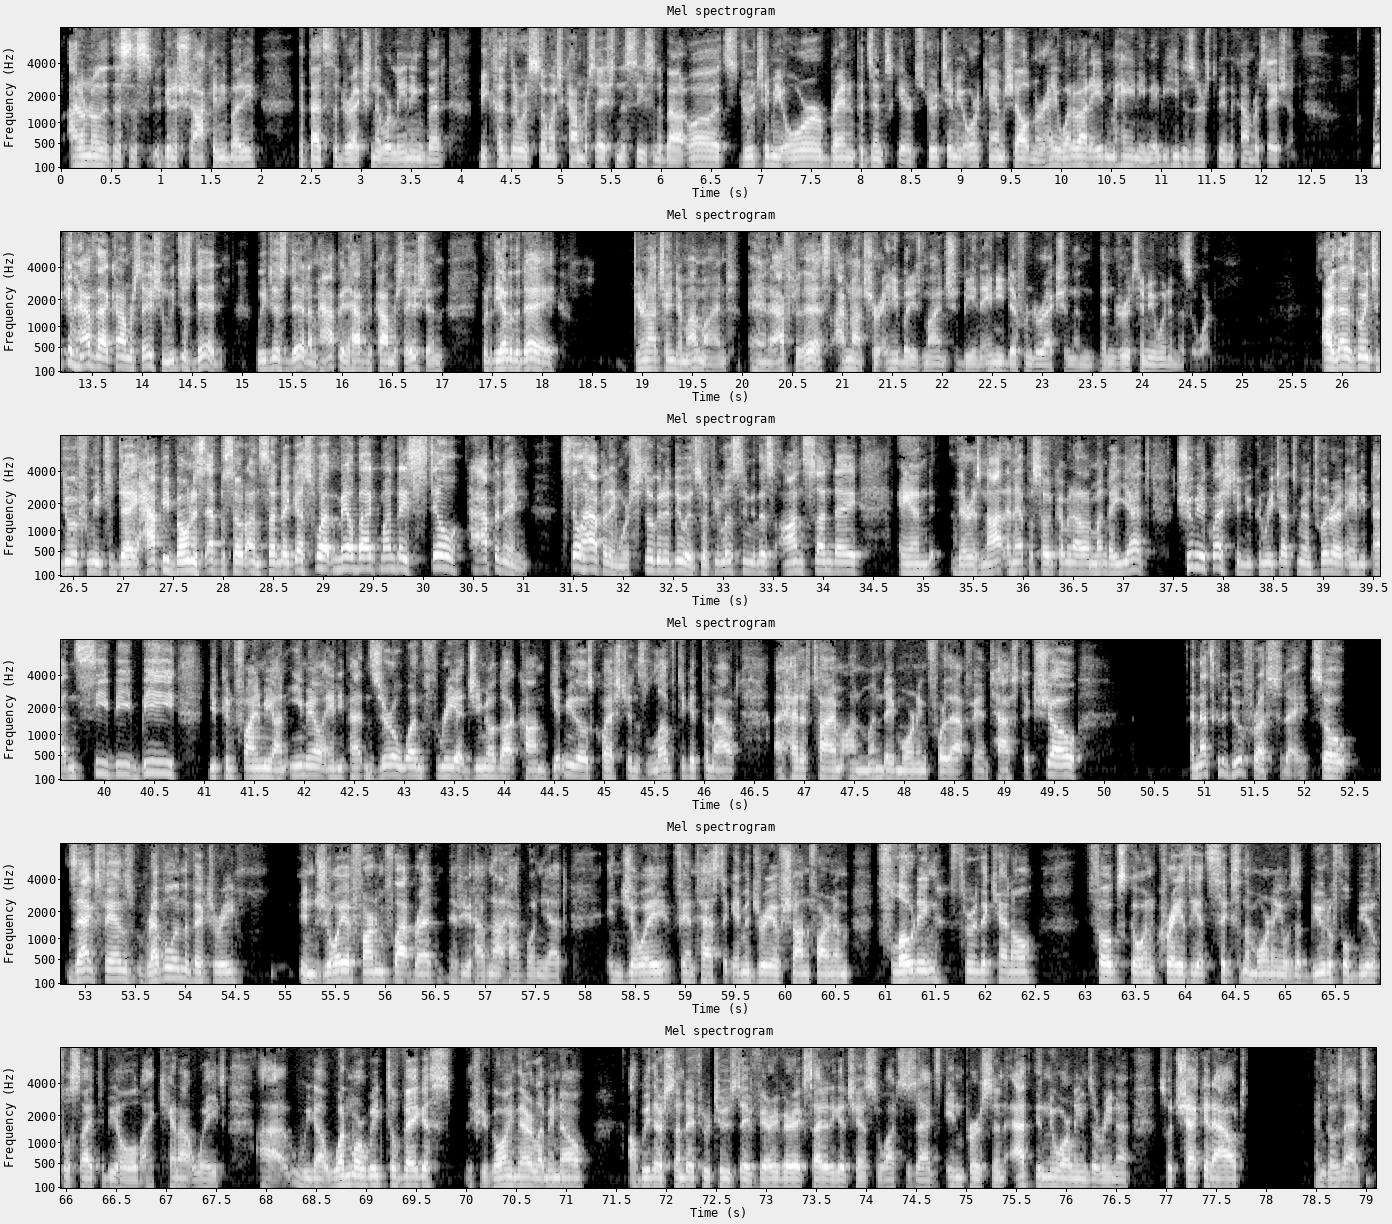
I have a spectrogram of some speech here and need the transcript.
I don't know that this is going to shock anybody that that's the direction that we're leaning, but because there was so much conversation this season about, oh, it's Drew Timme or Brandon Podziemski, or it's Drew Timme or Cam Shelton, or hey, what about Aidan Mahaney? Maybe he deserves to be in the conversation. We can have that conversation. We just did. We just did. I'm happy to have the conversation, but at the end of the day, you're not changing my mind. And after this, I'm not sure anybody's mind should be in any different direction than, than Drew Timme winning this award. All right, that is going to do it for me today. Happy bonus episode on Sunday. Guess what? Mailbag Monday still happening. Still happening. We're still going to do it. So if you're listening to this on Sunday and there is not an episode coming out on Monday yet, shoot me a question. You can reach out to me on Twitter at Andy Patton CBB. You can find me on email, andypatton013 at gmail.com. Get me those questions. Love to get them out ahead of time on Monday morning for that fantastic show. And that's going to do it for us today. So, Zags fans, revel in the victory. Enjoy a Farnham flatbread if you have not had one yet. Enjoy fantastic imagery of Sean Farnham floating through the kennel folks going crazy at six in the morning. It was a beautiful, beautiful sight to behold. I cannot wait. Uh, we got one more week till Vegas. If you're going there, let me know. I'll be there Sunday through Tuesday. Very, very excited to get a chance to watch the Zags in person at the New Orleans Arena. So check it out and go Zags.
